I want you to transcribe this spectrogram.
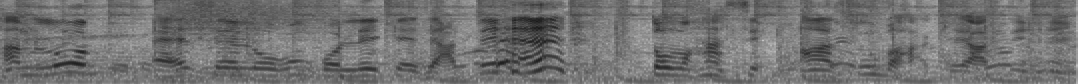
हम लोग ऐसे लोगों को लेके जाते हैं तो वहाँ से आँसू बहा के आते हैं।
